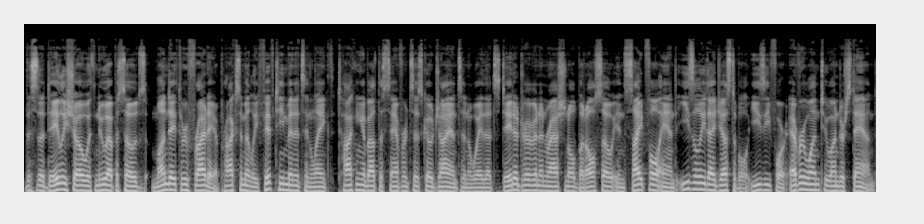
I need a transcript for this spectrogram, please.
This is a daily show with new episodes Monday through Friday, approximately 15 minutes in length, talking about the San Francisco Giants in a way that's data driven and rational, but also insightful and easily digestible, easy for everyone to understand.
